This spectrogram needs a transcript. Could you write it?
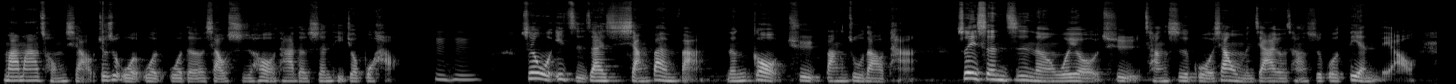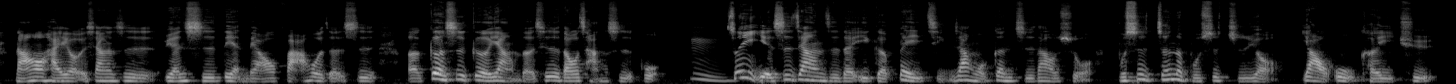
妈妈从小就是我我我的小时候，她的身体就不好，嗯哼，所以我一直在想办法能够去帮助到她，所以甚至呢，我有去尝试过，像我们家有尝试过电疗，然后还有像是原始点疗法，或者是呃各式各样的，其实都尝试过。嗯，所以也是这样子的一个背景，让我更知道说，不是真的不是只有药物可以去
